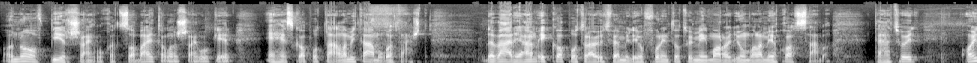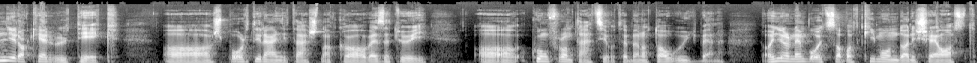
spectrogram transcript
a NAV bírságokat szabálytalanságokért, ehhez kapott állami támogatást. De várjál, még kapott rá 50 millió forintot, hogy még maradjon valami a kasszába. Tehát, hogy annyira kerülték a sportirányításnak a vezetői a konfrontációt ebben a TAU ügyben. Annyira nem volt szabad kimondani se azt,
